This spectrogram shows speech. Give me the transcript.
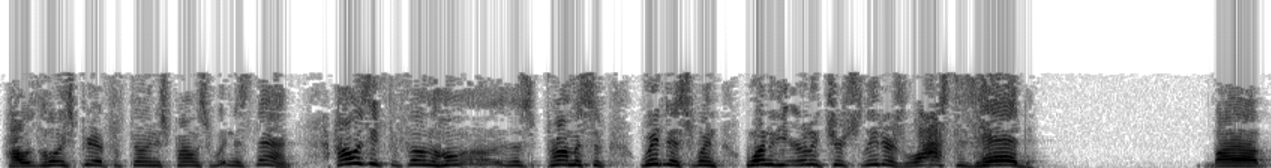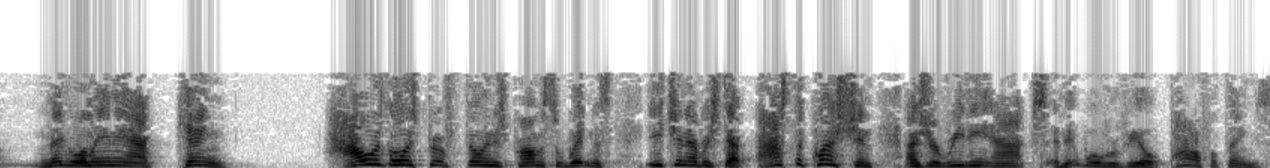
How is the Holy Spirit fulfilling His promise of witness then? How is He fulfilling the whole, uh, this promise of witness when one of the early church leaders lost his head by a megalomaniac king? How is the Holy Spirit fulfilling His promise of witness each and every step? Ask the question as you're reading Acts, and it will reveal powerful things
